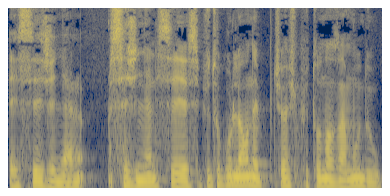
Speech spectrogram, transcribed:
et c'est génial. C'est génial. C'est c'est plutôt cool. Là, on est, tu vois, je suis plutôt dans un mood où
